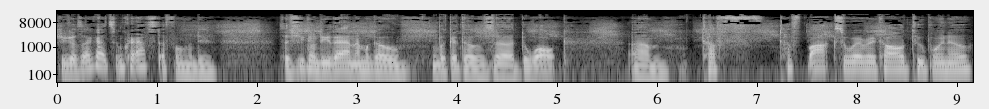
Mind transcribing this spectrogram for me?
She goes i got some craft stuff i want to do. So she's gonna do that and i'm gonna go look at those uh dewalt um tough tough box or whatever they called 2.0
